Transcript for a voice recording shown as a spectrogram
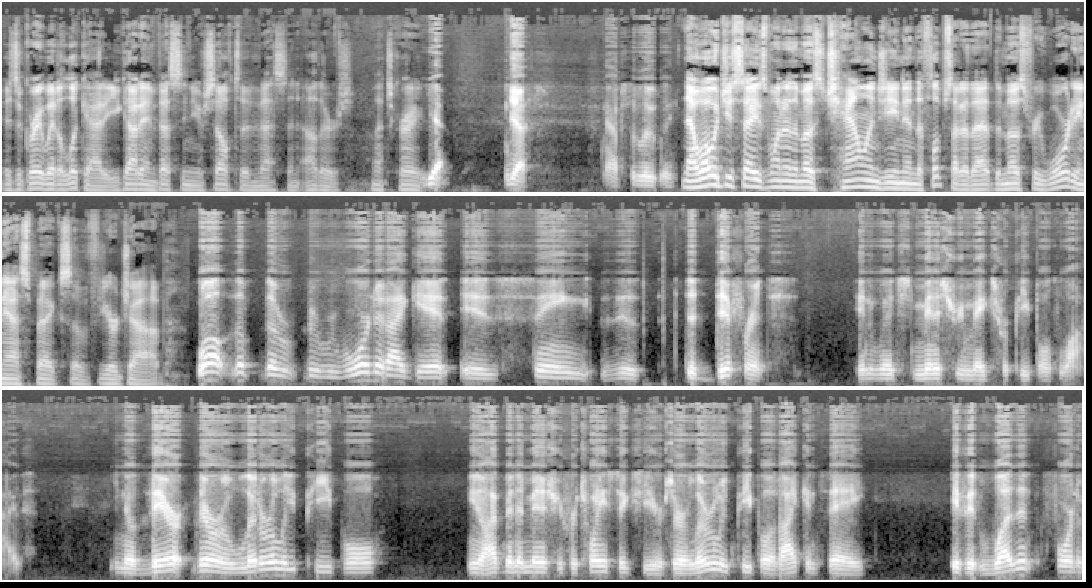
is a great way to look at it. You got to invest in yourself to invest in others. That's great. Yeah. Yes. Absolutely. Now, what would you say is one of the most challenging and the flip side of that, the most rewarding aspects of your job? Well, the the, the reward that I get is seeing the the difference in which ministry makes for people's lives. You know, there there are literally people. You know, I've been in ministry for 26 years. There are literally people that I can say, if it wasn't for the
